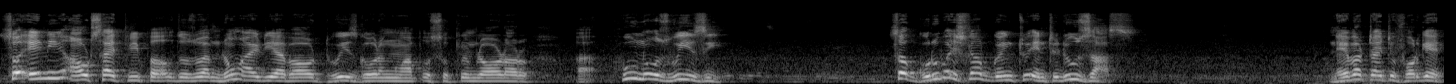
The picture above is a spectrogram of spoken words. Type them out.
So any outside people, those who have no idea about who is Gauranga Mahaprabhu, Supreme Lord, or uh, who knows who is he? So Guru Vaishnava is going to introduce us. Never try to forget.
